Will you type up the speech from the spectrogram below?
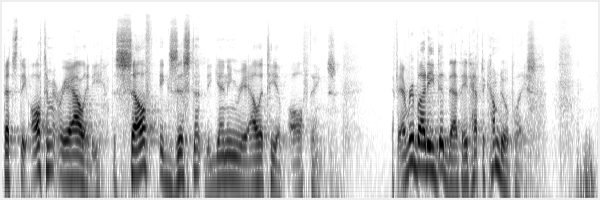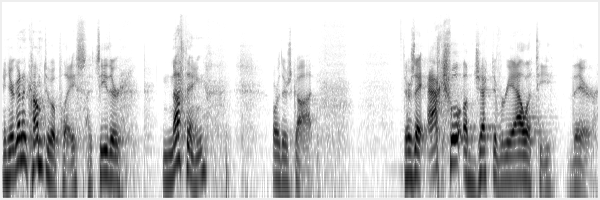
that's the ultimate reality, the self existent beginning reality of all things. If everybody did that, they'd have to come to a place. And you're going to come to a place that's either nothing or there's God. There's an actual objective reality there.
